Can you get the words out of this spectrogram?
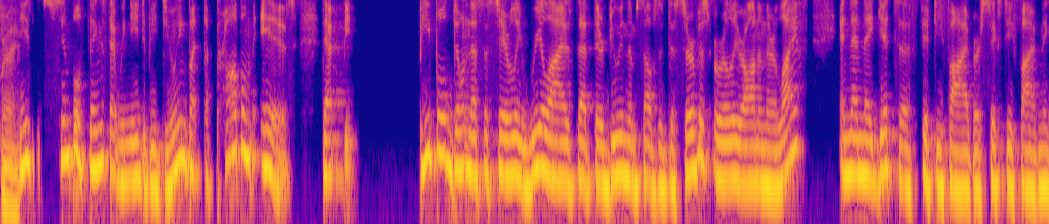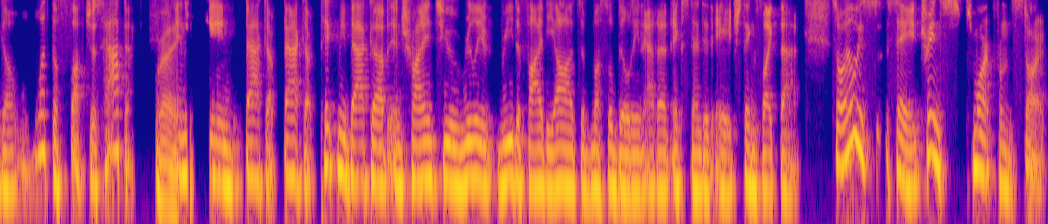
Right. These simple things that we need to be doing. But the problem is that people don't necessarily realize that they're doing themselves a disservice earlier on in their life. And then they get to 55 or 65 and they go, what the fuck just happened? Right. And again, back up, back up, pick me back up and trying to really redefy the odds of muscle building at an extended age, things like that. So I always say train smart from the start.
